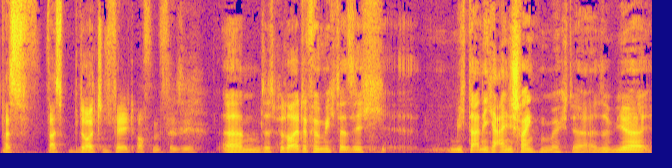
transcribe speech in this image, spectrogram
was, was bedeutet weltoffen für Sie? Ähm, das bedeutet für mich, dass ich mich da nicht einschränken möchte. Also wir,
